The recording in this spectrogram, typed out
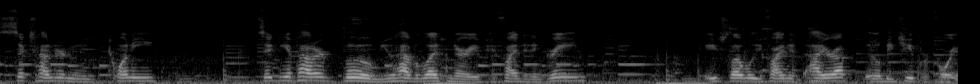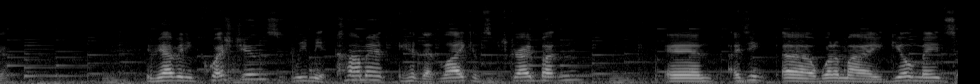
620 insignia powder. Boom, you have a legendary if you find it in green. Each level you find it higher up, it'll be cheaper for you. If you have any questions, leave me a comment, hit that like and subscribe button. And I think uh, one of my guild mates,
